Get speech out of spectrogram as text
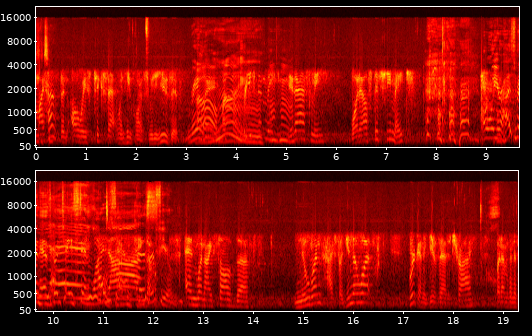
My husband always picks that when he wants me to use it. Really? Oh, oh my. Recently, he mm-hmm. did ask me, what else did she make? Oh, well, your husband has good taste in wine and perfume. And when I saw the new one, I said, you know what? We're going to give that a try, but I'm going to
